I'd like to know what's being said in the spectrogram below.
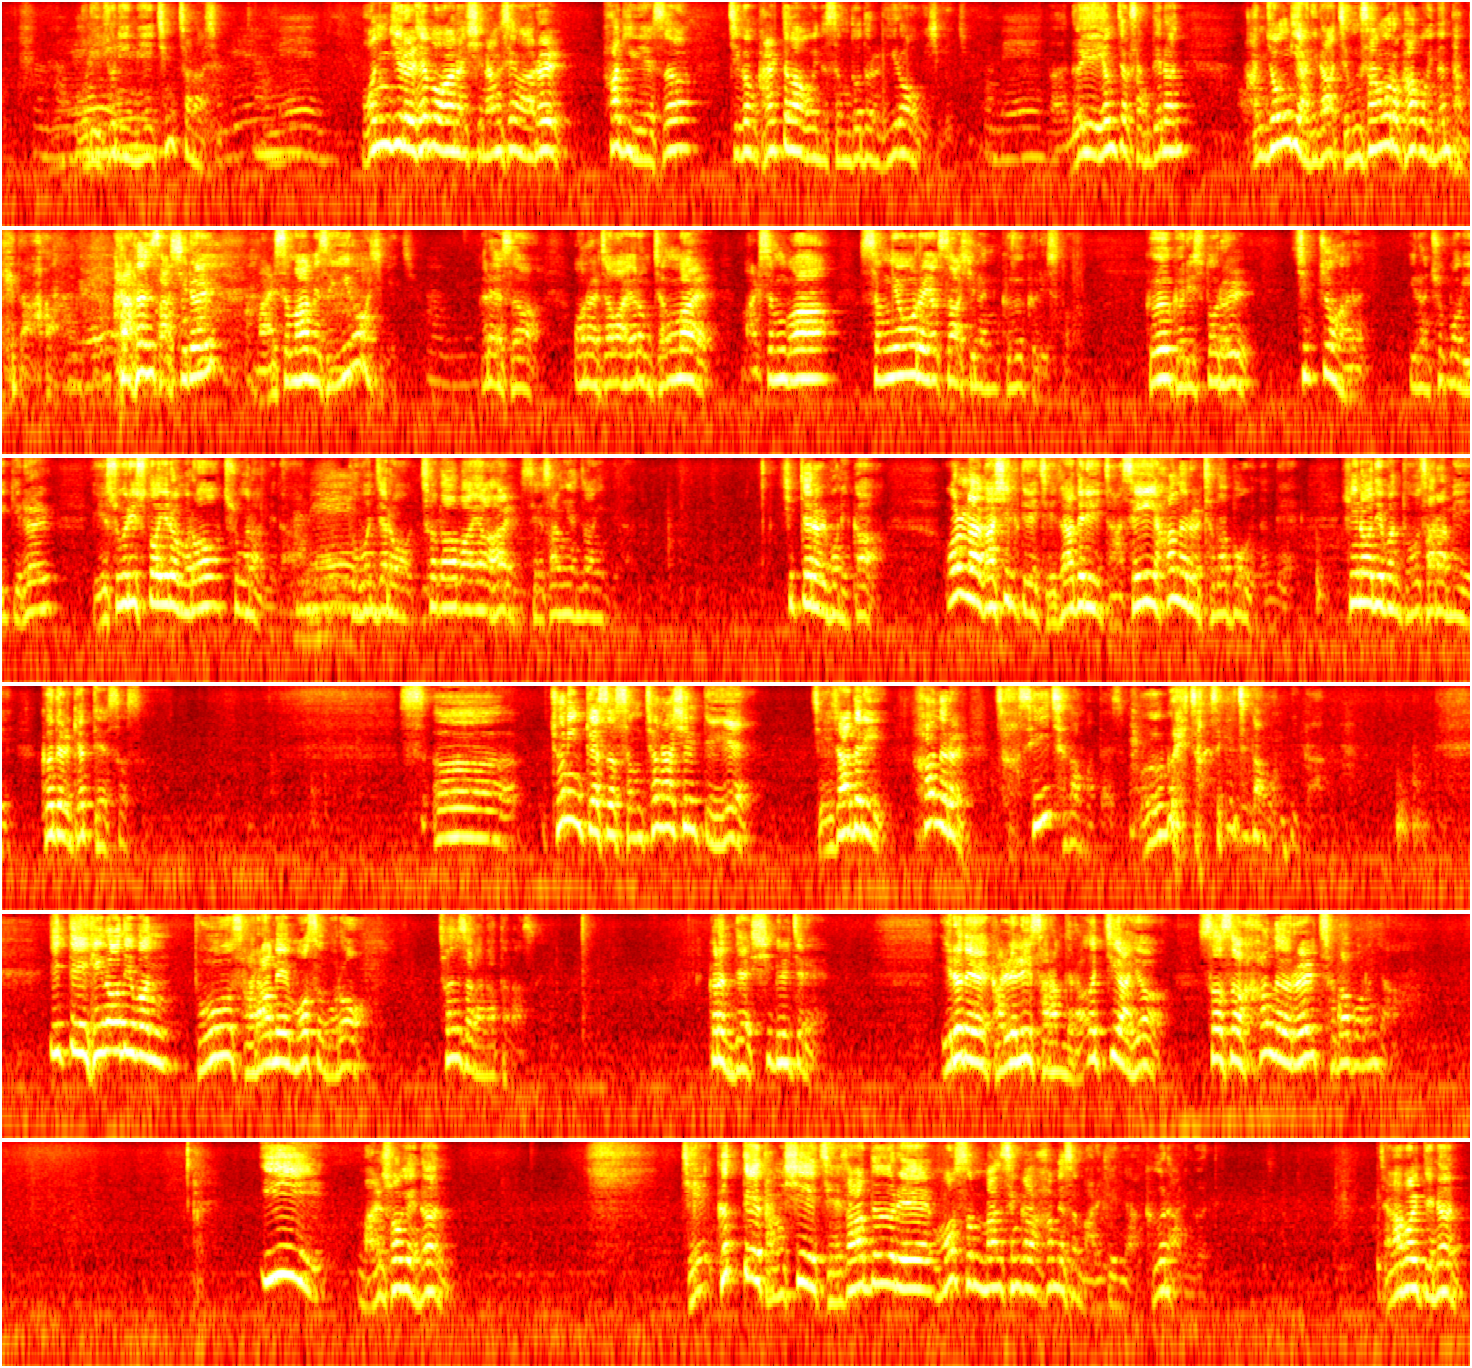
우리 주님이 칭찬하신 본질을 회복하는 신앙생활을 하기 위해서 지금 갈등하고 있는 성도들을 이루고 계시겠죠. 아, 너희의 영적 상태는 안 좋은 게 아니라 정상으로 가고 있는 단계다. 라는 사실을 말씀하면서 이루어지겠죠. 그래서 오늘 저와 여러분 정말 말씀과 성령으로 역사하시는 그 그리스도, 그 그리스도를 집중하는 이런 축복이 있기를 예수 그리스도 이름으로 축원합니다. 두 번째로 쳐다봐야 할 세상 현장입니다. 10절을 보니까 올라가실 때 제자들이 자세히 하늘을 쳐다보고 있는데 흰 옷 입은 두 사람이 그들 곁에 섰어. 스- 어, 주님께서 성천하실 때에 제자들이 하늘을 자세히 쳐다봤다 해서 뭐 그래 자세히 쳐다봅니까? 이때 흰 옷 입은 두 사람의 모습으로 천사가 나타났어요. 그런데 11절에 이르되 갈릴리 사람들아 어찌하여 서서 하늘을 쳐다보느냐 이 말 속에는 제, 그때 당시에 제자들의 모습만 생각하면서 말했겠냐? 그건 아닌 것 같아요. 제가 볼 때는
